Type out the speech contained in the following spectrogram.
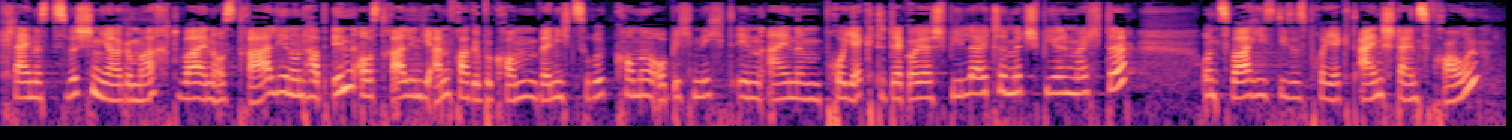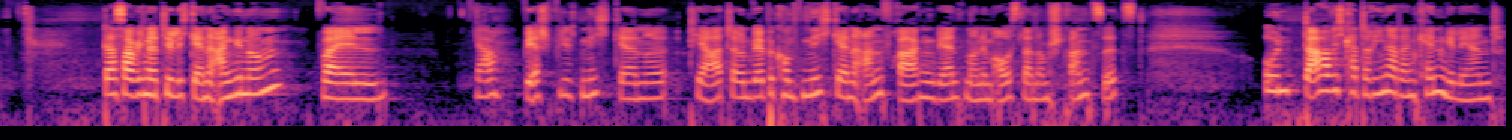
kleines Zwischenjahr gemacht, war in Australien und habe in Australien die Anfrage bekommen, wenn ich zurückkomme, ob ich nicht in einem Projekt der Goya Spielleute mitspielen möchte. Und zwar hieß dieses Projekt Einsteins Frauen. Das habe ich natürlich gerne angenommen, weil ja, wer spielt nicht gerne Theater und wer bekommt nicht gerne Anfragen, während man im Ausland am Strand sitzt. Und da habe ich Katharina dann kennengelernt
